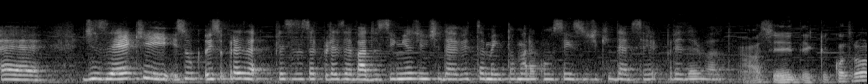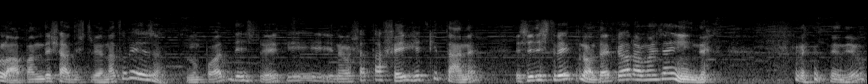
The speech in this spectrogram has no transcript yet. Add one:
é, dizer que isso, isso precisa ser preservado sim e a gente deve também tomar a consciência de que deve ser preservado. Ah, sim, tem que controlar para não deixar destruir a natureza. Não pode destruir que o negócio já tá feio do jeito que tá, né? E se destruir, pronto, piorar mais ainda. Entendeu?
